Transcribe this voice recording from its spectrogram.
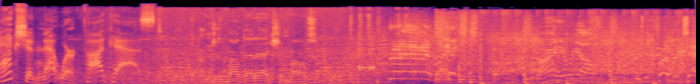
Action Network podcast. I'm just about that action, boss. Ready? All right, here we go. From the 10,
